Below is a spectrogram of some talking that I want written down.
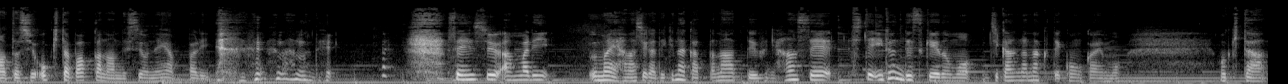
私起きたばっかなんですよねやっぱり。なので先週あんまりうまい話ができなかったなっていうふうに反省しているんですけれども時間がなくて今回も起きた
